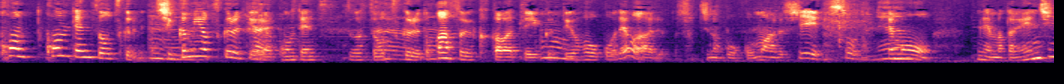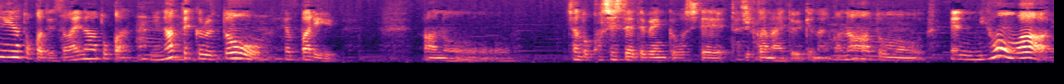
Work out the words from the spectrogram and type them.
コンコンテンツを作るみたいな、うん。仕組みを作るっていうよりははい。コンテンツを作るとか、うんうん。そういう関わっていくっていう方向ではある、そっちの方向もあるし、そうだね。でも、ね、またエンジニアとかデザイナーとかになってくると、うんやっぱりあのちゃんと腰据えて勉強していかないといけないかなと思う、で日本は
